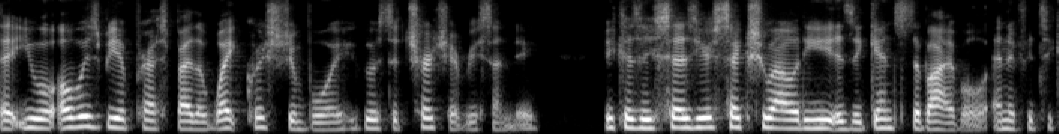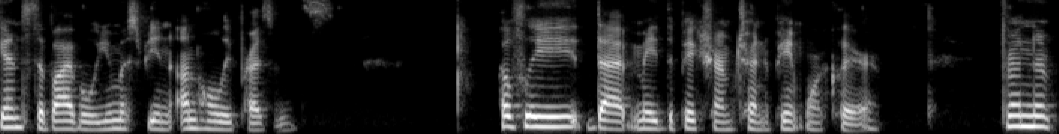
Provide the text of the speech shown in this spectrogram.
that you will always be oppressed by the white Christian boy who goes to church every Sunday because he says your sexuality is against the Bible, and if it's against the Bible, you must be an unholy presence. Hopefully, that made the picture I'm trying to paint more clear. From, the,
